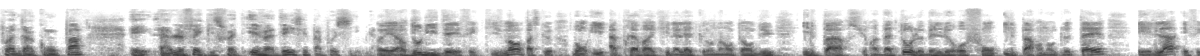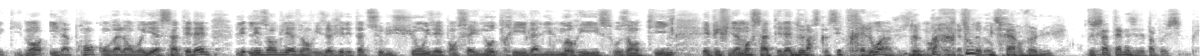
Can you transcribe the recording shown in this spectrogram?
points d'un compas et le fait qu'il soit évadé, c'est pas possible. Oui, alors d'où l'idée effectivement, parce que bon, après avoir écrit la lettre que l'on a entendue, il part sur un bateau, le Bel de Fond, il part en Angleterre, et là effectivement, il apprend qu'on va l'envoyer à Sainte-Hélène. Les, Anglais avaient envisagé des tas de solutions, ils avaient pensé à une autre île, à l'île Maurice, aux Antilles, et puis finalement Sainte-Hélène, parce que c'est très loin justement. De partout, il serait revenu. De Sainte-Hélène, c'était pas possible.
